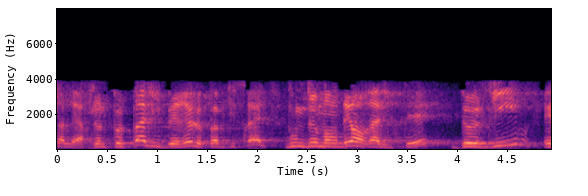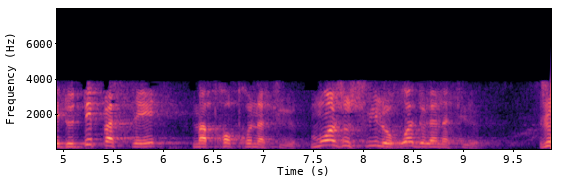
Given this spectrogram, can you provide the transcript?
je ne peux pas libérer le peuple d'Israël. Vous me demandez en réalité de vivre et de dépasser ma propre nature. Moi, je suis le roi de la nature. Je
